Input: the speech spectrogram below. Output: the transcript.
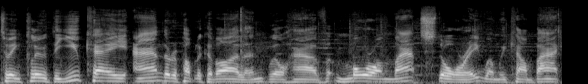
to include the UK and the Republic of Ireland. We'll have more on that story when we come back.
